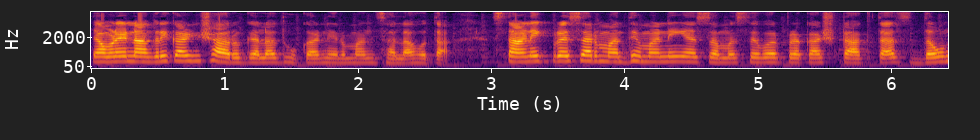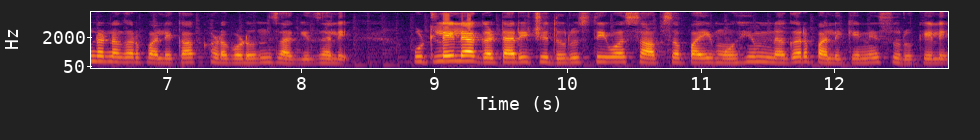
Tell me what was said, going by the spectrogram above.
त्यामुळे नागरिकांच्या आरोग्याला धोका निर्माण झाला होता. स्थानिक प्रसार माध्यमांनी या समस्येवर प्रकाश टाकताच दौंड नगरपालिका खडबडून जागी झाली. फुटलेल्या गटारीची दुरुस्ती व साफसफाई मोहीम नगरपालिकेने सुरू केली.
